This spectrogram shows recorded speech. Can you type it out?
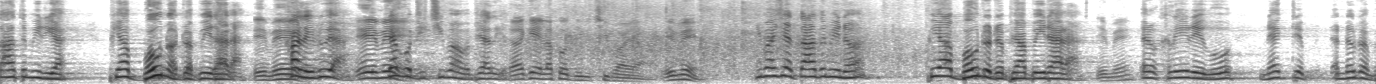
သားသမီးတွေက ဖျားဘုန်းတော်အတွက်ပေးထားတာအာမင်ဟာလေလုယာအာမင်တက်ကိုဒီချီးမပါဖျားကဒါကဲလက်ခုပ်တီးချီးပါရအာမင်ဒီမှာရှိတဲ့သားသမီးနော်ဖျားဘုန်းတော်အတွက်ဖျားပေးထားတာအာမင်အဲ့တော့ကလေးတွေကို negative အနှုတ်တော့မ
